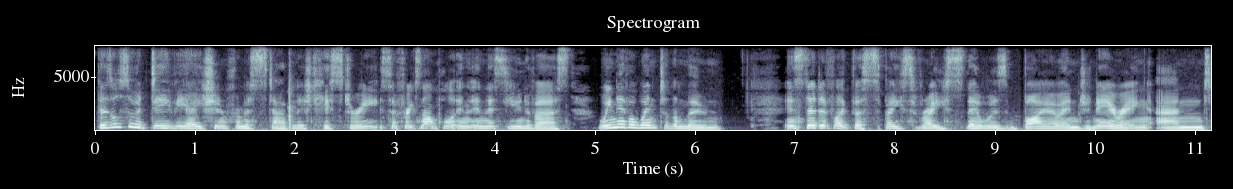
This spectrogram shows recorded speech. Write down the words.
There's also a deviation from established history. So, for example, in, in this universe, we never went to the moon instead of like the space race, there was bioengineering and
